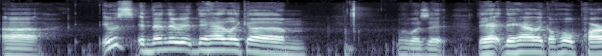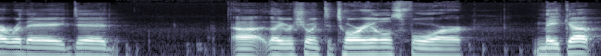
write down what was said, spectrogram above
Uh, it was, and then there they had like um, what was it? They they had like a whole part where they did. Uh, they were showing tutorials for makeup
